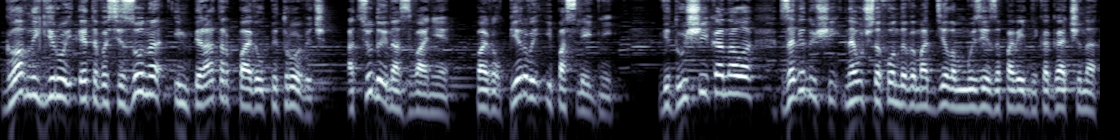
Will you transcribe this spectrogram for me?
Главный герой этого сезона – император Павел Петрович. Отсюда и название – Павел I и последний. Ведущие канала – заведующий научно-фондовым отделом музея-заповедника Гатчина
